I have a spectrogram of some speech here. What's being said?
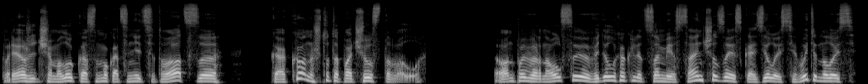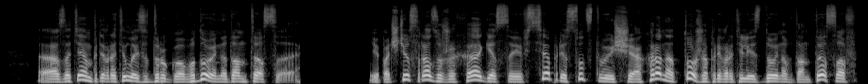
Прежде чем Лука смог оценить ситуацию, как он что-то почувствовал. Он повернулся и увидел, как лицо мисс Санчеза исказилось и вытянулось, а затем превратилось в другого Дойна Дантеса и почти сразу же Хагис и вся присутствующая охрана тоже превратились дойнов-дантесов,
